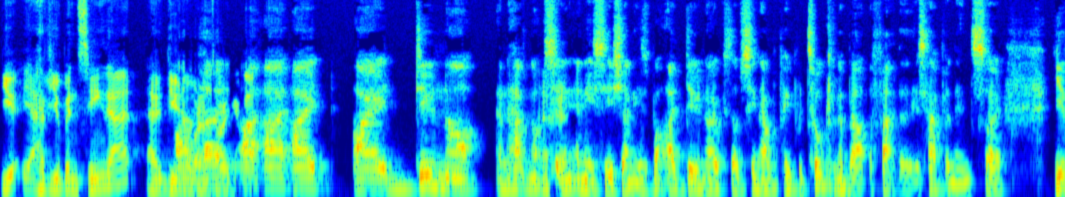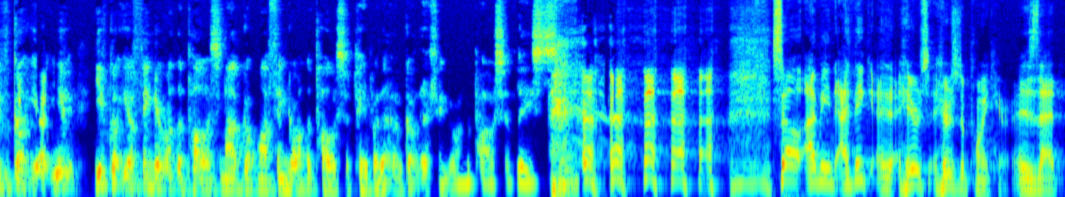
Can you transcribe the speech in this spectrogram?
You have you been seeing that? Uh, do you know what I'm talking about? I, I, I I do not and have not okay. seen any sea shanties, but I do know because I've seen other people talking about the fact that it's happening. So you've got your you you've got your finger on the pulse, and I've got my finger on the pulse of people that have got their finger on the pulse at least. So, so I mean, I think uh, here's here's the point here is that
